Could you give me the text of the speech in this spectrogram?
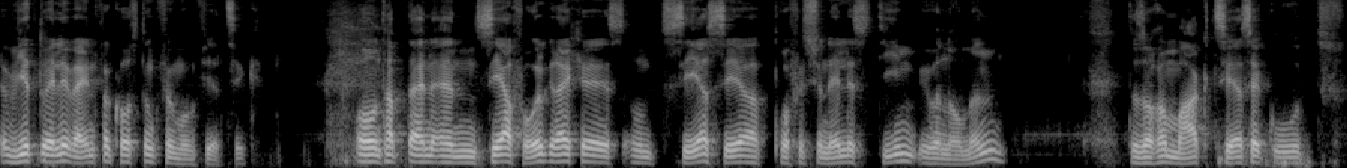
virtuelle Weinverkostung 45. Und habe da ein, ein sehr erfolgreiches und sehr, sehr professionelles Team übernommen, das auch am Markt sehr, sehr gut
